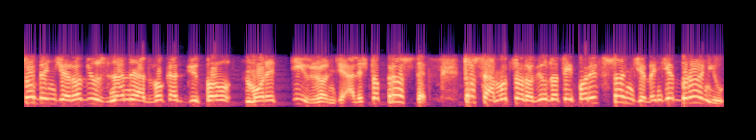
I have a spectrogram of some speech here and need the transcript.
co będzie robił znany adwokat Dupont Moretti w rządzie. Ależ to proste. To samo, co robił do tej pory w sądzie. Będzie bronił.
